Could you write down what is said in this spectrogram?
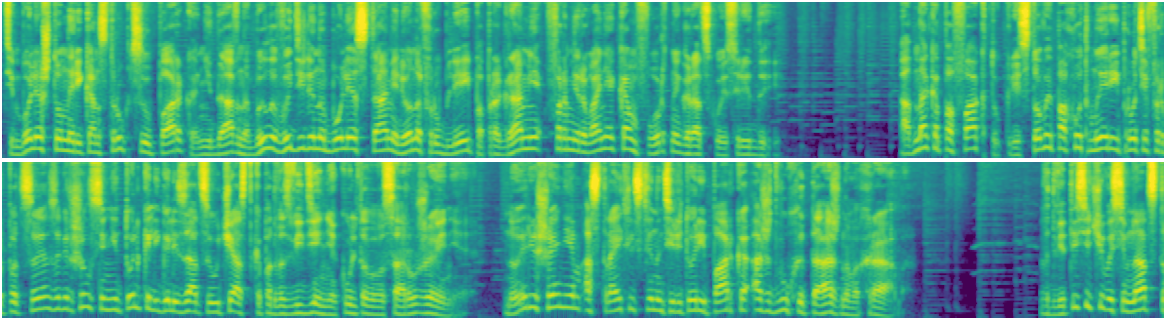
Тем более, что на реконструкцию парка недавно было выделено более 100 миллионов рублей по программе формирования комфортной городской среды. Однако по факту крестовый поход мэрии против РПЦ завершился не только легализацией участка под возведение культового сооружения, но и решением о строительстве на территории парка аж двухэтажного храма. В 2018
